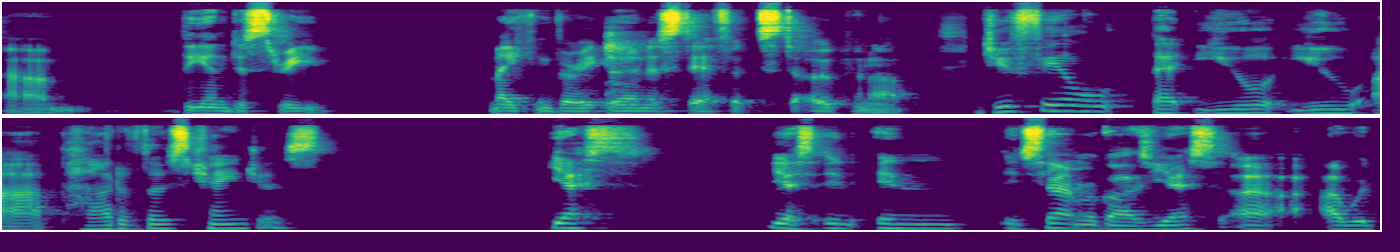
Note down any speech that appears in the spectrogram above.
um, the industry making very earnest efforts to open up. Do you feel that you you are part of those changes? Yes, yes. In in in certain regards, yes, I, I would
